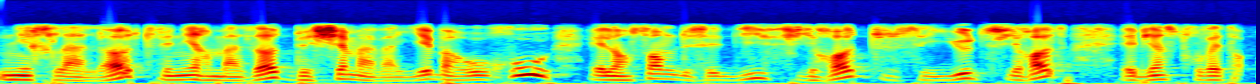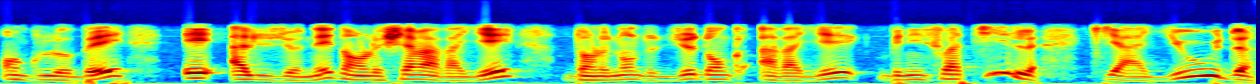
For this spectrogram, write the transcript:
Nirlalot, venir Mazot, Beshem Avaye, Baruchu, et l'ensemble de ces dix sphirotes, ces Yud sphirotes, eh bien, se trouve être englobé et allusionné dans le Shem Avaye, dans le nom de Dieu, donc Avaye, béni soit-il, qui a Yud,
